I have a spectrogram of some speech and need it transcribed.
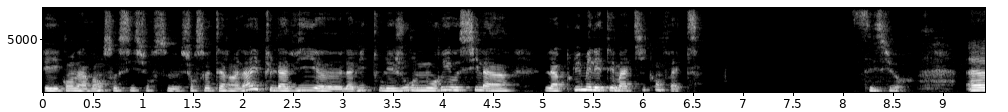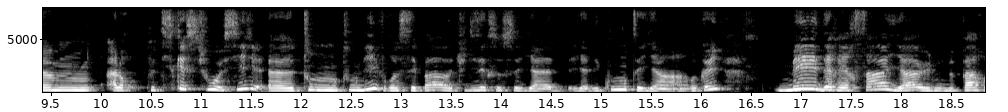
et qu'on avance aussi sur ce, sur ce terrain-là. Et puis la vie, euh, la vie de tous les jours nourrit aussi la, la plume et les thématiques, en fait. C'est sûr. Euh, alors, petite question aussi, ton, ton livre, c'est pas, tu disais que il y a, y a des contes et il y a un recueil, mais derrière ça, il y a une part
